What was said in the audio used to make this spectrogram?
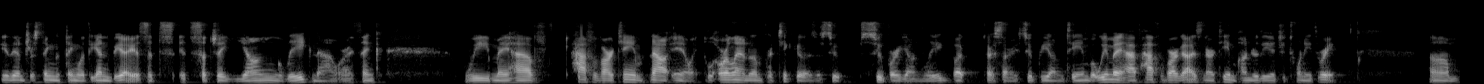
the interesting thing with the NBA is it's it's such a young league now, where I think we may have half of our team now. You know, Orlando in particular is a super, super young league, but or sorry, super young team. But we may have half of our guys in our team under the age of 23. Um,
